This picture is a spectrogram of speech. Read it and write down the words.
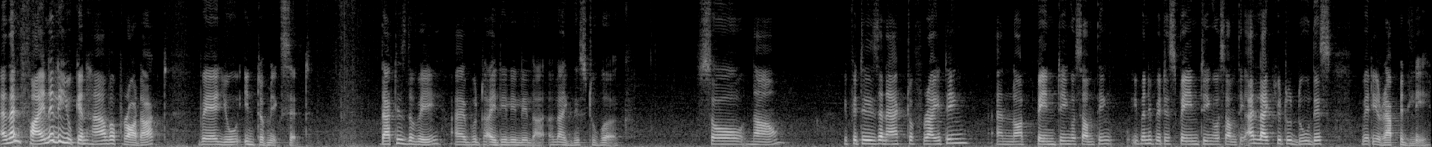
and then finally, you can have a product where you intermix it. That is the way I would ideally li like this to work. So, now if it is an act of writing and not painting or something, even if it is painting or something, I like you to do this very rapidly.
